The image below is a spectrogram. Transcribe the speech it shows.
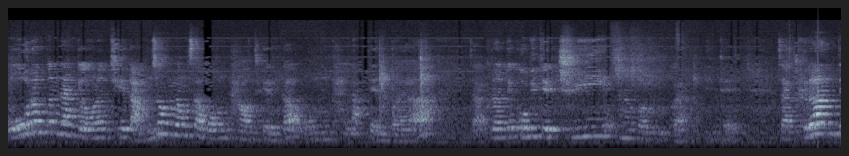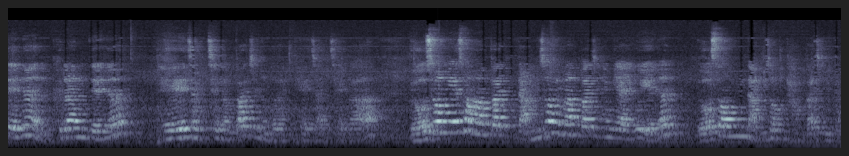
오로 끝난 경우는 뒤에 남성 명사 보면 다 어떻게 된다? 오는 탈락되는 거야. 자, 그런데 그 밑에 주의하는 걸볼 거야. 밑에. 자, 그란데는 그란데는 대 자체가 빠지는 거야. 대 자체가. 여성에서만 빠 남성에만 빠지는 게 아니고 얘는 여성, 남성 다 빠진다.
